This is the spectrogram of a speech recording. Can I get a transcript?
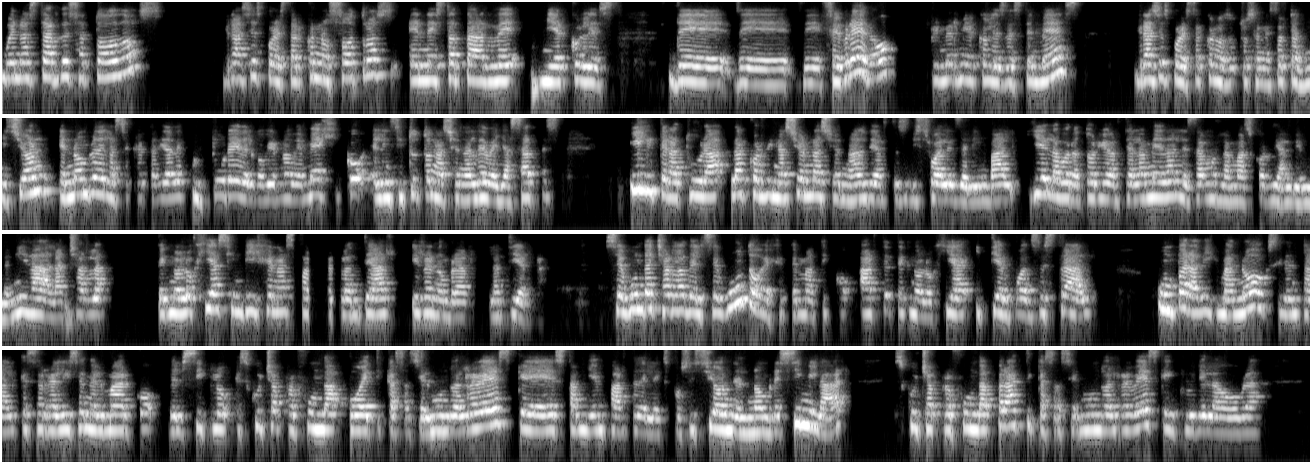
Buenas tardes a todos. Gracias por estar con nosotros en esta tarde, miércoles de, febrero, primer miércoles de este mes. Gracias por estar con nosotros en esta transmisión. En nombre de la Secretaría de Cultura y del Gobierno de México, el Instituto Nacional de Bellas Artes y Literatura, la Coordinación Nacional de Artes Visuales del INVAL y el Laboratorio Arte Alameda, les damos la más cordial bienvenida a la charla Tecnologías indígenas para replantear y renombrar la tierra. Segunda charla del segundo eje temático, arte, tecnología y tiempo ancestral, un paradigma no occidental que se realiza en el marco del ciclo Escucha Profunda, Poéticas hacia el Mundo al Revés, que es también parte de la exposición del nombre similar, Escucha Profunda, Prácticas hacia el Mundo al Revés, que incluye la obra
